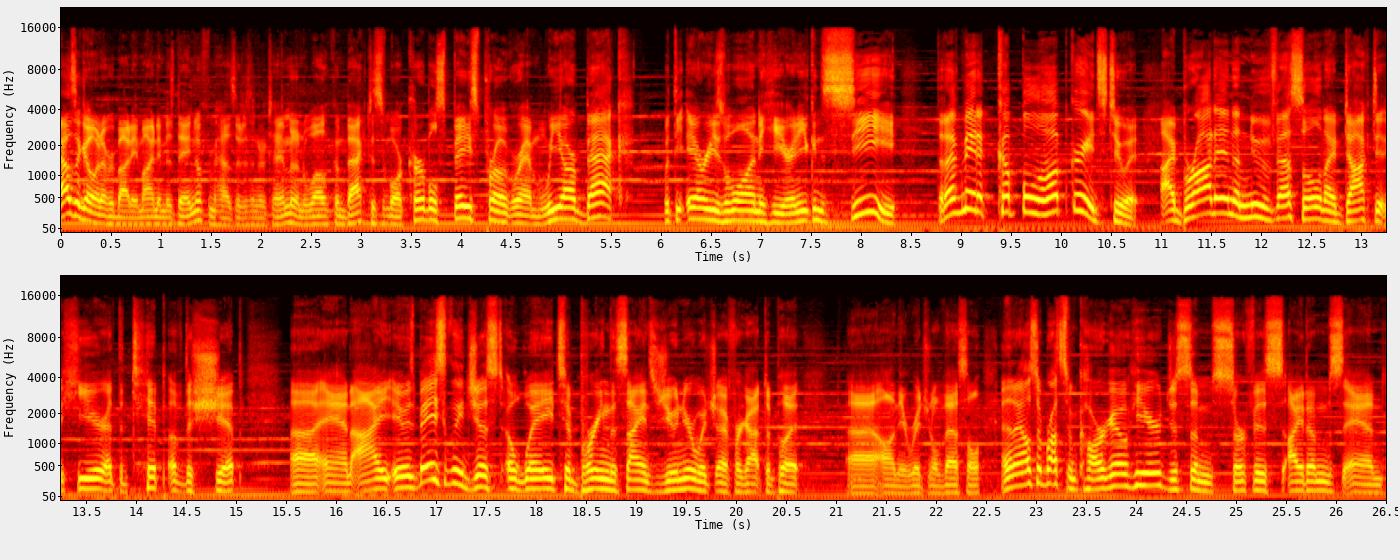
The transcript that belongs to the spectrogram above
How's it going, everybody? My name is Daniel from Hazardous Entertainment, and welcome back to some more Kerbal Space Program. We are back with the Ares 1 here, and you can see that I've made a couple of upgrades to it. I brought in a new vessel, and I docked it here at the tip of the ship. Uh, and I, it was basically just a way to bring the Science Junior, which I forgot to put uh, on the original vessel. And then I also brought some cargo here, just some surface items and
